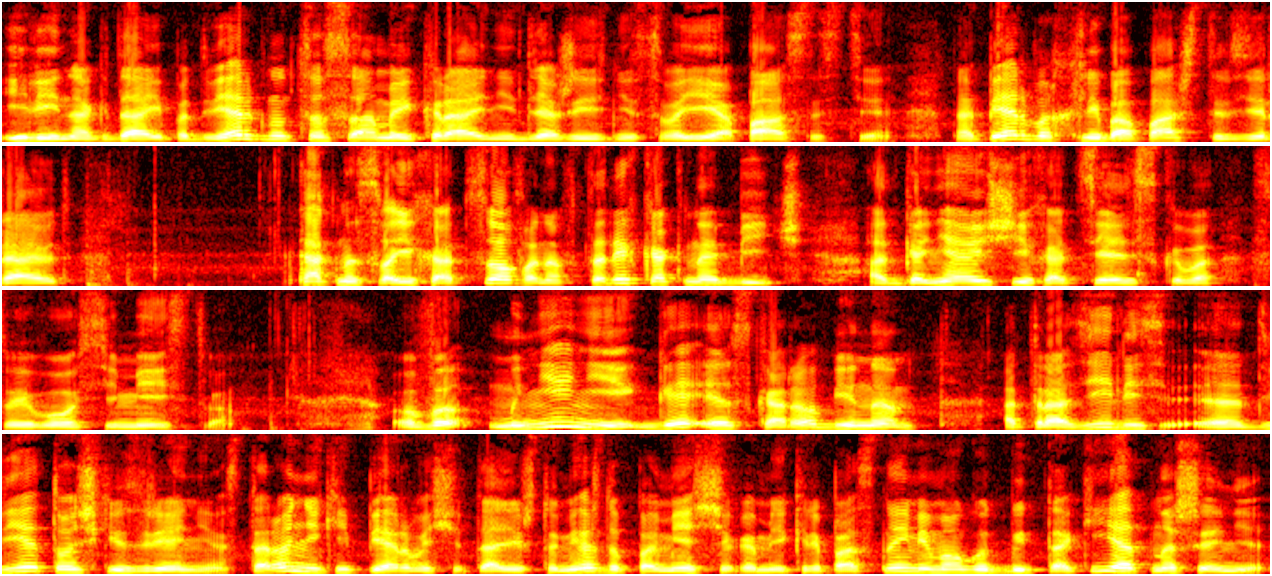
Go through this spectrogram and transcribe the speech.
или иногда и подвергнуться самой крайней для жизни своей опасности. На первых хлебопашцы взирают как на своих отцов, а на вторых как на бич, отгоняющий их от сельского своего семейства. В мнении Г.С. Коробина отразились э, две точки зрения. Сторонники первой считали, что между помещиками и крепостными могут быть такие отношения,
